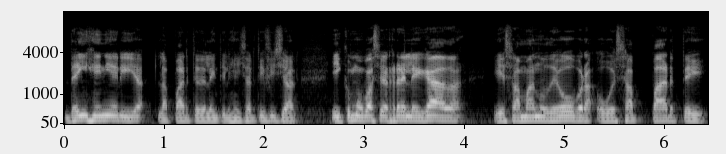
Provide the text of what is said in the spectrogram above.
de ingeniería, la parte de la inteligencia artificial, y cómo va a ser relegada esa mano de obra o esa parte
